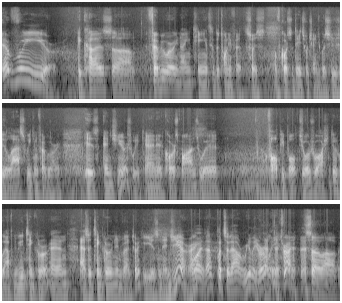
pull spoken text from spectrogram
every year, because um, February 19th to the 25th, so it's, of course the dates will change, but it's usually the last week in February, is Engineers Week, and it corresponds with, of all people, George Washington, who happened to be a tinkerer, and as a tinkerer and inventor, he is an engineer, right? Boy, that puts it out really That- early. that's right. So, uh,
